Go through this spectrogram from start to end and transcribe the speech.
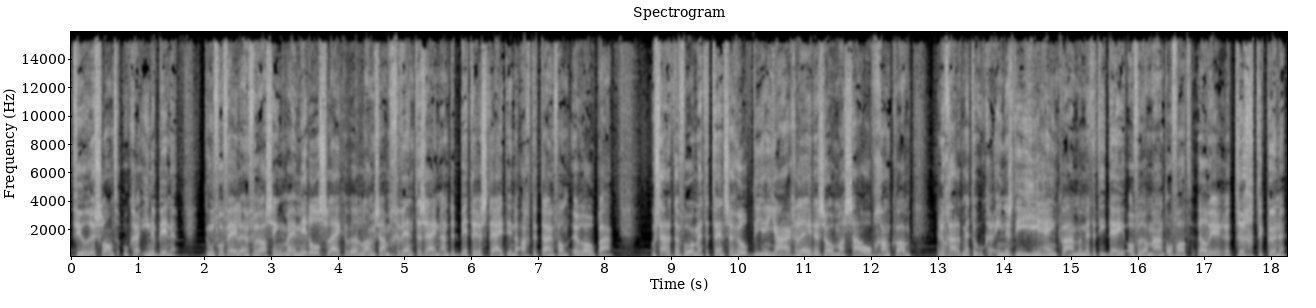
viel Rusland Oekraïne binnen. Toen voor velen een verrassing, maar inmiddels lijken we langzaam gewend te zijn... aan de bittere strijd in de achtertuin van Europa. Hoe staat het ervoor met de Twentse hulp die een jaar geleden zo massaal op gang kwam? En hoe gaat het met de Oekraïners die hierheen kwamen met het idee over een maand of wat wel weer eh, terug te kunnen?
